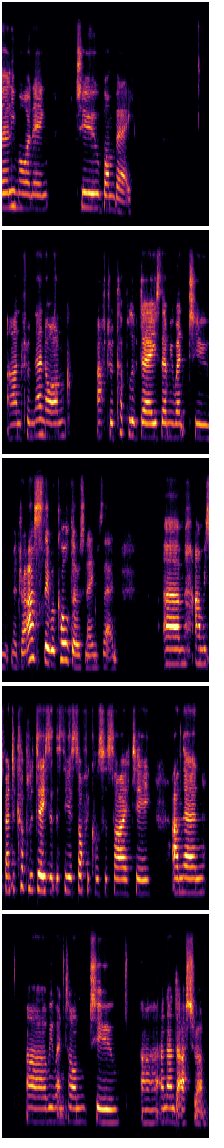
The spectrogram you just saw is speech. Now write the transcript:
early morning to Bombay. And from then on, after a couple of days, then we went to Madras. They were called those names then. Um, and we spent a couple of days at the Theosophical Society. And then uh, we went on to uh, Ananda Ashram.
